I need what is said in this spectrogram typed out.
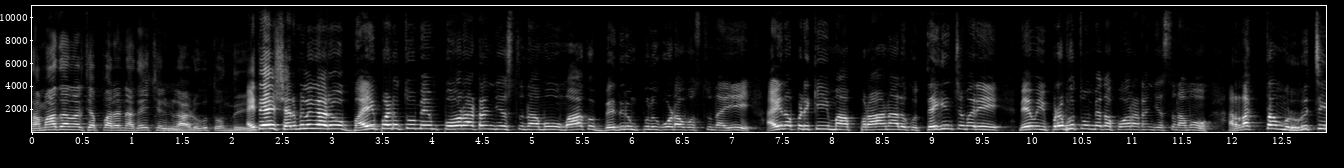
సమాధానాలు చెప్పారని అదే షర్మిల అడుగుతుంది. అయితే షర్మిల గారు భయపడుతూ మేము పోరాటం చేస్తున్నాము మాకు బెదిరింపులు కూడా వస్తున్నాయి. అయినప్పటికీ మా ప్రాణాలకు తెగించి మరి మేము ఈ ప్రభుత్వం మీద పోరాటం చేస్తున్నాము. రక్తం రుచి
